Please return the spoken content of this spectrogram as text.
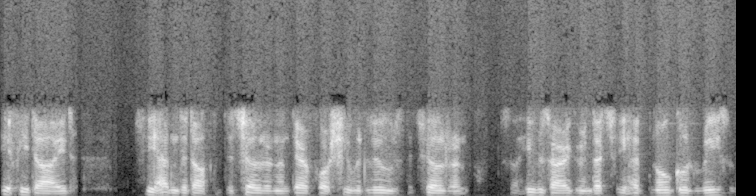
if he died, she hadn't adopted the children, and therefore she would lose the children. So he was arguing that she had no good reason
